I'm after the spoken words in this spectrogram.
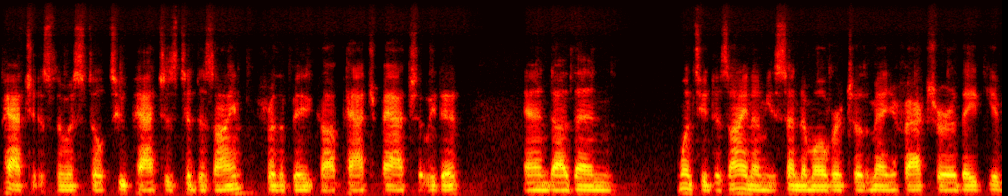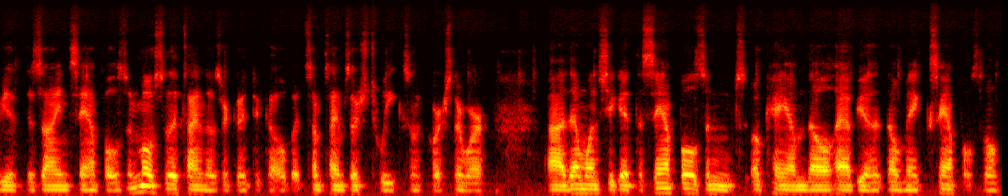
patches. There was still two patches to design for the big uh, patch batch that we did. And uh, then once you design them, you send them over to the manufacturer. They give you design samples, and most of the time those are good to go. But sometimes there's tweaks, and of course there were. Uh, then once you get the samples and okay them, they'll have you. They'll make samples. They'll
